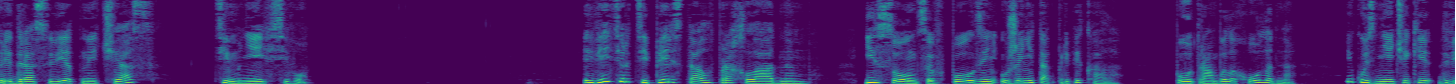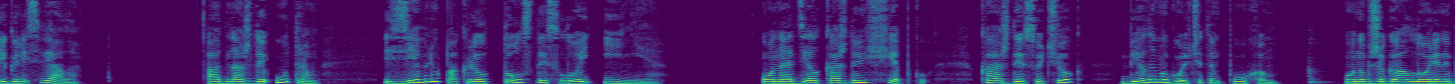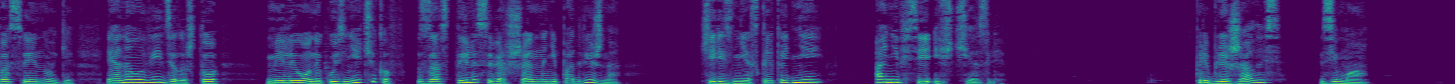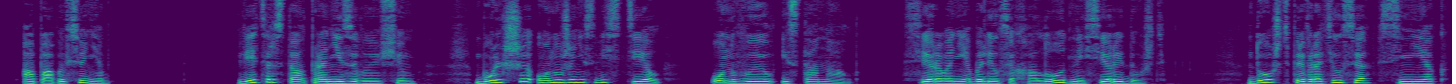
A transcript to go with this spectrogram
Предрассветный час темней всего. Ветер теперь стал прохладным, и солнце в полдень уже не так припекало. По утрам было холодно, и кузнечики двигались вяло. Однажды утром землю покрыл толстый слой иния. Он одел каждую щепку, каждый сучок белым игольчатым пухом. Он обжигал Лорины босые ноги, и она увидела, что миллионы кузнечиков застыли совершенно неподвижно. Через несколько дней они все исчезли. Приближалась зима, а папы все не было. Ветер стал пронизывающим. Больше он уже не свистел, он выл и стонал. С серого неба лился холодный серый дождь. Дождь превратился в снег,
